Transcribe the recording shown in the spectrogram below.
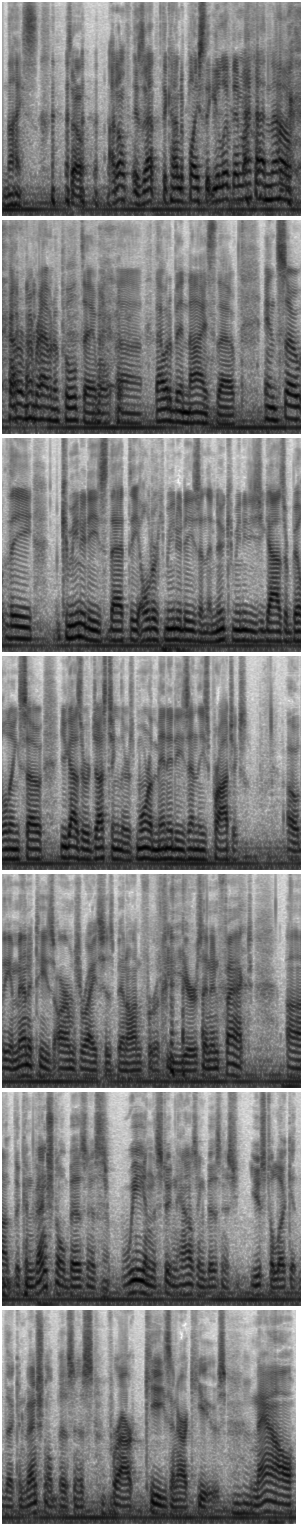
Nice. So I don't. Is that the kind of place that you lived in, Michael? no, I don't remember having a pool table. Uh, that would have been nice, though. And so the communities that the older communities and the new communities you guys are building. So you guys are adjusting. There's more amenities in these projects. Oh, the amenities arms race has been on for a few years, and in fact. Uh, the conventional business, we in the student housing business used to look at the conventional business for our keys and our cues. Mm-hmm. Now,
